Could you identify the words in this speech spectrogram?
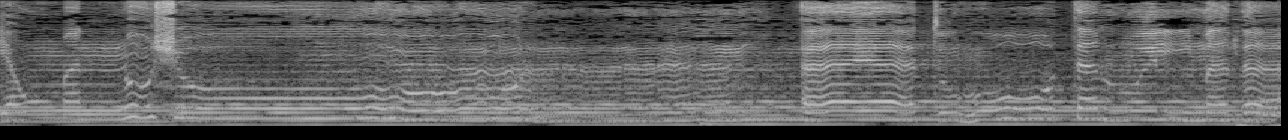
يوم النشور. آياته تروي المدى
